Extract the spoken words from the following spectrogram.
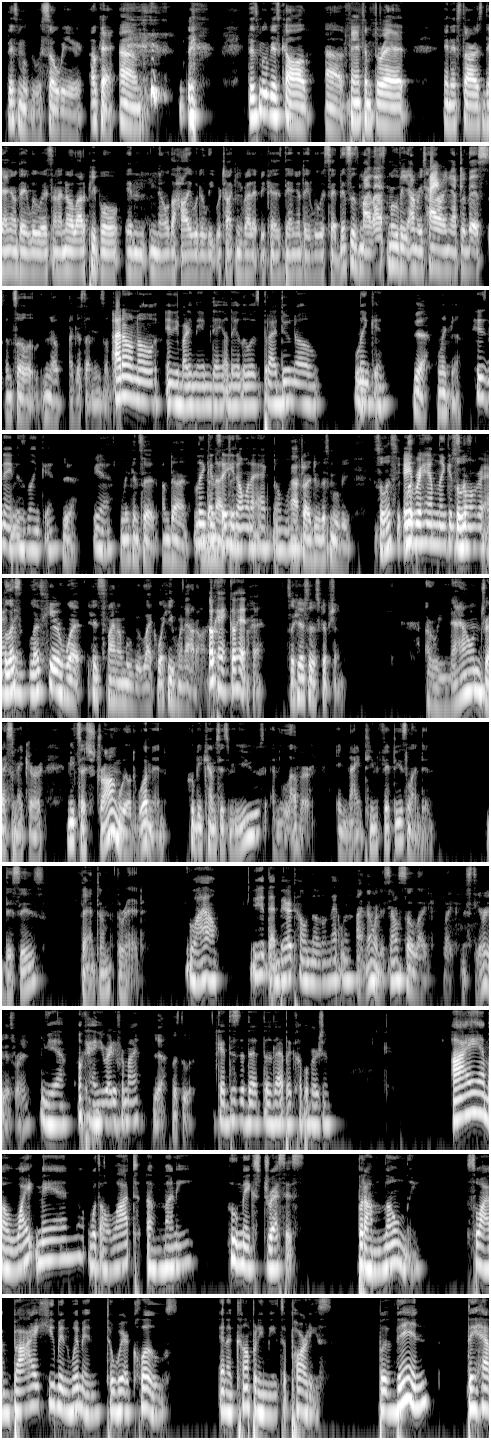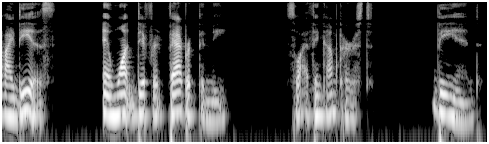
This movie was so weird. Okay, um, this movie is called uh, Phantom Thread, and it stars Daniel Day Lewis. And I know a lot of people in you know the Hollywood elite were talking about it because Daniel Day Lewis said, "This is my last movie. I'm retiring after this." And so you know, I guess that means something. I don't know anybody named Daniel Day Lewis, but I do know Lincoln. yeah, Lincoln. His name is Lincoln. Yeah. Yeah. Lincoln said, "I'm done." I'm Lincoln done said he don't want to act no more. after I do this movie. So let's let- Abraham Lincoln's so no longer but acting. let's let's hear what his final movie like, what he went out on. okay, go ahead. Okay. So here's the description. A renowned dressmaker meets a strong-willed woman who becomes his muse and lover in 1950s London. This is Phantom Thread. Wow. You hit that baritone note on that one. I know, and it sounds so like like mysterious, right? Yeah. Okay, you ready for mine? Yeah, let's do it. Okay, this is the the, the that big couple version. I am a white man with a lot of money who makes dresses, but I'm lonely. So I buy human women to wear clothes and accompany me to parties. But then they have ideas and want different fabric than me. So I think I'm cursed. The end.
